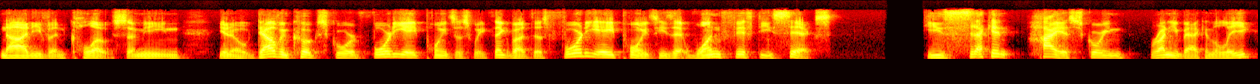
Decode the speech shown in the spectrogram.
not even close. I mean, you know, Dalvin Cook scored 48 points this week. Think about this 48 points. He's at 156. He's second highest scoring running back in the league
